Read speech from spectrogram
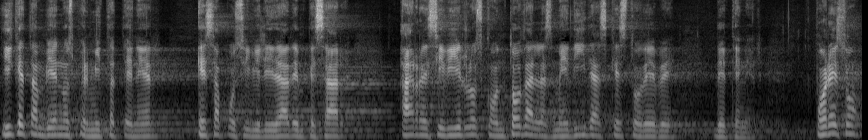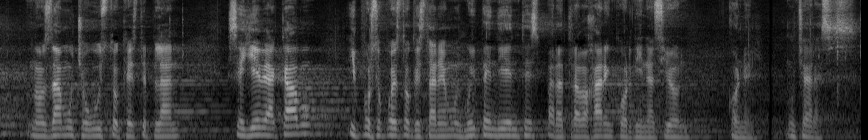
y que también nos permita tener esa posibilidad de empezar a recibirlos con todas las medidas que esto debe de tener. Por eso nos da mucho gusto que este plan se lleve a cabo y por supuesto que estaremos muy pendientes para trabajar en coordinación con él. Muchas gracias.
